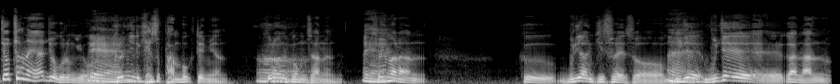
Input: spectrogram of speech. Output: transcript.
쫓아내야죠 그런 경우. 예. 그런 일이 계속 반복되면 그런 어. 검사는 예. 소위 말한 그 무리한 기소에서 예. 무죄 무죄가 난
